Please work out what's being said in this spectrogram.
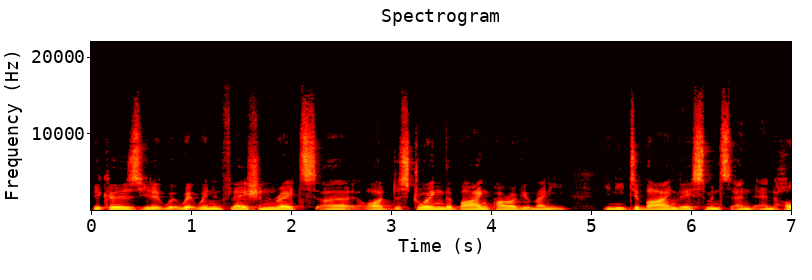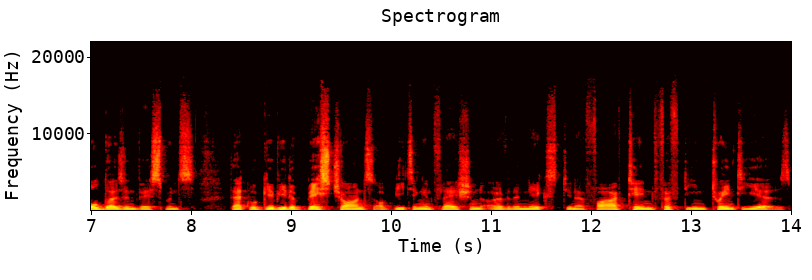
because you know w- when inflation rates uh, are destroying the buying power of your money, you need to buy investments and and hold those investments that will give you the best chance of beating inflation over the next you know 5 10 15 20 years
